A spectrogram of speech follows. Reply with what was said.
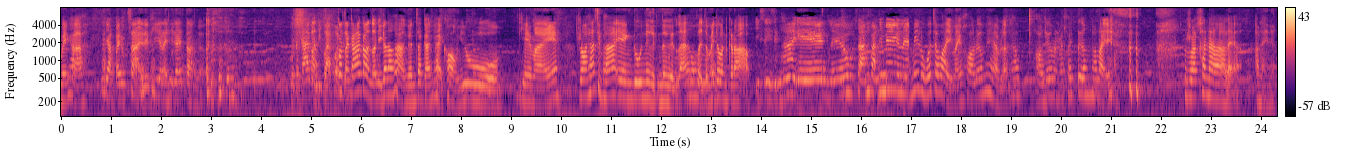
ไหมคะ อยากไปทุกสายเลยพี่อะไรที่ได้ตังค์อะ กดตะกร้าก่อนดีกว่าก่อนกดตะกร้าก่อนตอนนี้กำลังหาเงินจากการขายของอยู่ โอเคไหมร้อยห้าสิบห้าเองดูหนืดหนืดๆแล้วสงสัยจะไม่โดนกราบ อีกสี่สิบห้าเอง เร็ว สารฝันให้แม่กันเลย ไม่รู้ว่าจะไหวไหมคอเริ่มแหบแล้ว ถ้าออเดอร์มันไม่ค่อยเตื้องเท่าไหร่ รักคณาอะไรอะอะไรเนี่ย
